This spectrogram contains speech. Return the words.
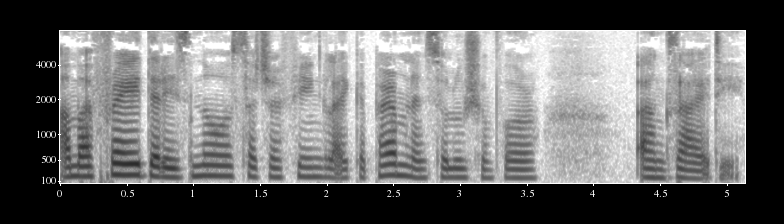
I'm afraid there is no such a thing like a permanent solution for anxiety.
